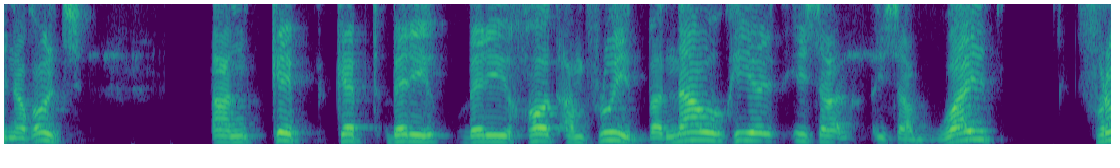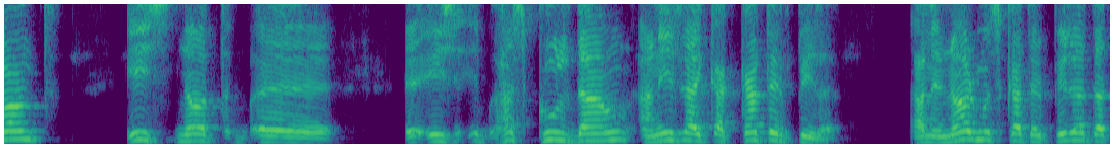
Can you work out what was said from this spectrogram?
in a gulch, and kept, kept very, very hot and fluid. But now here is a, is a wide front, is not, uh, is, has cooled down and is like a caterpillar, an enormous caterpillar that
